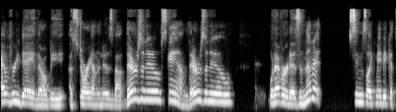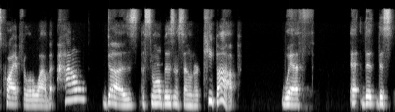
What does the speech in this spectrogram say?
every day there'll be a story on the news about there's a new scam, there's a new whatever it is, and then it seems like maybe it gets quiet for a little while. But how does a small business owner keep up with eh, the, this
